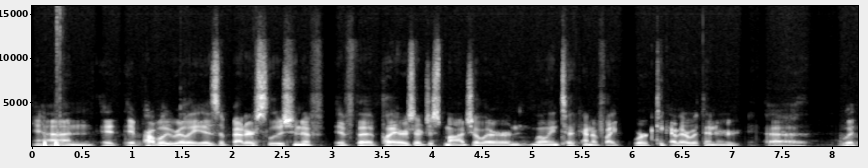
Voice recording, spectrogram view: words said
and it, it probably really is a better solution if if the players are just modular and willing to kind of like work together with inter, uh, with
